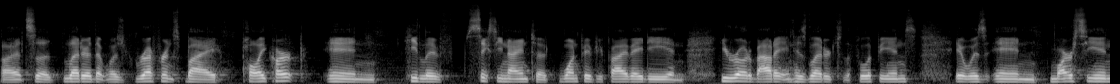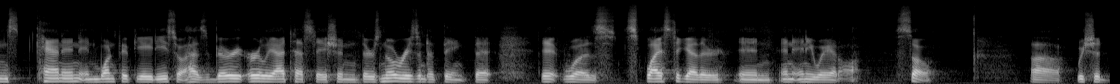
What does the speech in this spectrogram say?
Uh, it's a letter that was referenced by Polycarp in he lived 69 to 155 AD, and he wrote about it in his letter to the Philippians. It was in Marcion's canon in 150 AD, so it has very early attestation. There's no reason to think that it was spliced together in, in any way at all. So, uh, we should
